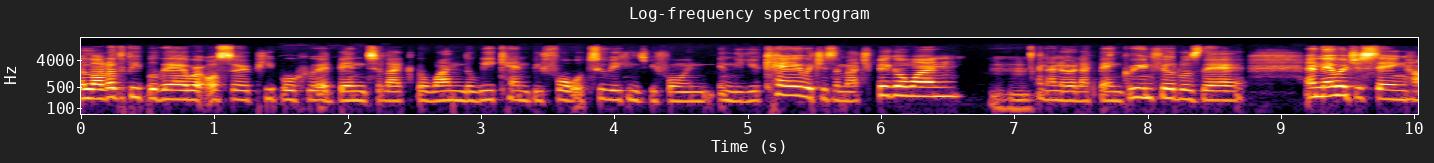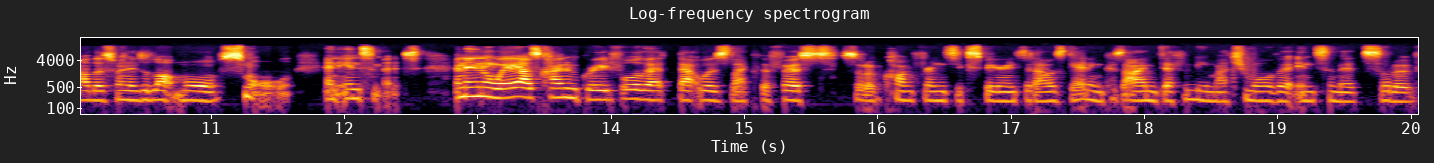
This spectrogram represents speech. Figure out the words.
a lot of the people there were also people who had been to like the one the weekend before, two weekends before in, in the UK, which is a much bigger one. Mm-hmm. And I know like Ben Greenfield was there. And they were just saying how this one is a lot more small and intimate. And in a way, I was kind of grateful that that was like the first sort of conference experience that I was getting because I'm definitely much more of an intimate sort of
